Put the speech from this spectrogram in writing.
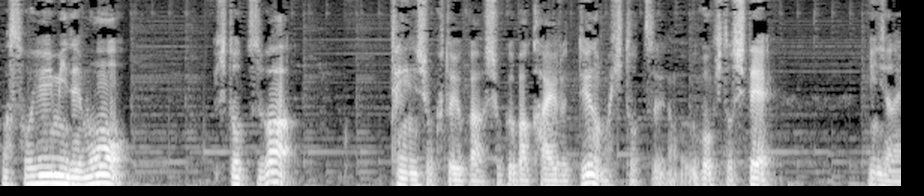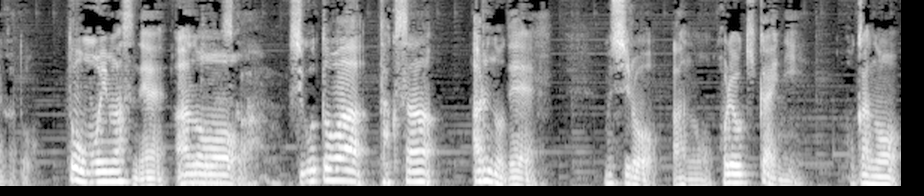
まあ、そういう意味でも、一つは、転職というか、職場変えるっていうのも一つの動きとして、いいんじゃないかと。と思いますね。あの、か？仕事はたくさんあるので、むしろ、あの、これを機会に、他の、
